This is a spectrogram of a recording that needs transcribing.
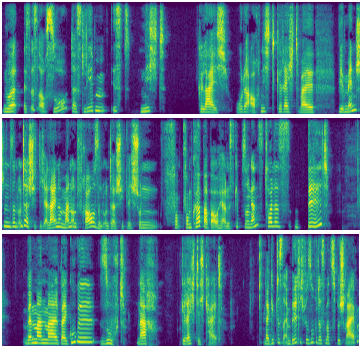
Nur es ist auch so, das Leben ist nicht gleich oder auch nicht gerecht, weil wir Menschen sind unterschiedlich. Alleine Mann und Frau sind unterschiedlich, schon vom, vom Körperbau her. Und es gibt so ein ganz tolles Bild, wenn man mal bei Google sucht nach Gerechtigkeit. Da gibt es ein Bild, ich versuche das mal zu beschreiben,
